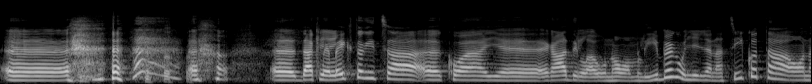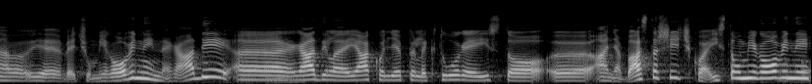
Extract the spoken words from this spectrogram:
E, dakle, lektorica e, koja je radila u Novom Liberu, Ljiljana Cikota, ona je već u mirovini, ne radi. E, radila je jako lijepe lekture isto Anja Bastašić, koja je isto u mirovini.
